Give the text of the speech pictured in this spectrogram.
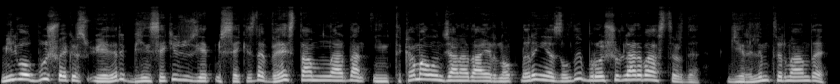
Millwall Bushwhackers üyeleri 1878'de West Hamlılardan intikam alınacağına dair notların yazıldığı broşürler bastırdı. Gerilim tırmandı.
